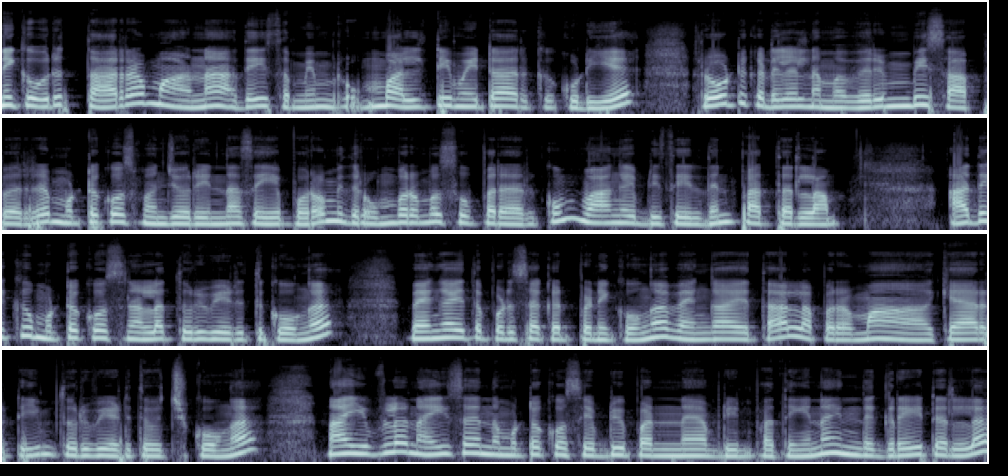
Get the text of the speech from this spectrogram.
இன்றைக்கி ஒரு தரமான அதே சமயம் ரொம்ப அல்டிமேட்டாக இருக்கக்கூடிய ரோட்டு கடையில் நம்ம விரும்பி சாப்பிட்ற முட்டைக்கோஸ் மஞ்சூரியன் தான் செய்ய போகிறோம் இது ரொம்ப ரொம்ப சூப்பராக இருக்கும். வாங்க எப்படி செய்யுதுன்னு பார்த்துடலாம் அதுக்கு முட்டைக்கோஸ் நல்லா துருவி எடுத்துக்கோங்க. வெங்காயத்தை பொடிசாக கட் பண்ணிக்கோங்க. வெங்காயத்தால் அப்புறமா கேரட்டையும் துருவி எடுத்து வச்சுக்கோங்க. நான் இவ்வளோ நைஸாக இந்த முட்டைக்கோஸ் எப்படி பண்ணேன் அப்படின்னு பார்த்தீங்கன்னா இந்த கிரேட்டரில்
